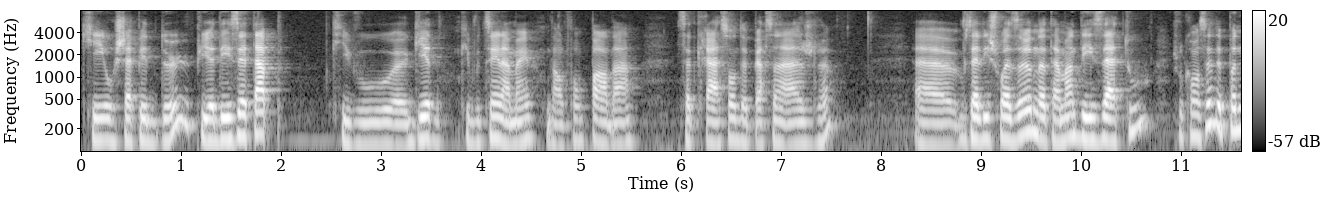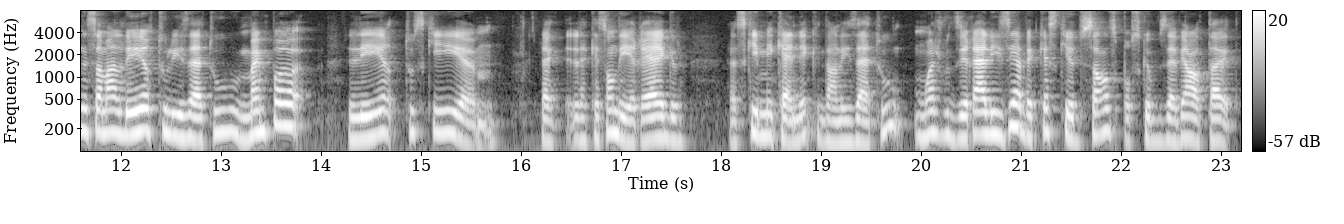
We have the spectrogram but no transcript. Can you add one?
qui est au chapitre 2. Puis il y a des étapes qui vous euh, guident, qui vous tiennent la main, dans le fond, pendant cette création de personnage-là. Euh, vous allez choisir notamment des atouts. Je vous conseille de pas nécessairement lire tous les atouts, même pas lire tout ce qui est euh, la, question des règles, ce qui est mécanique dans les atouts. Moi, je vous dirais, allez-y avec qu'est-ce qui a du sens pour ce que vous avez en tête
